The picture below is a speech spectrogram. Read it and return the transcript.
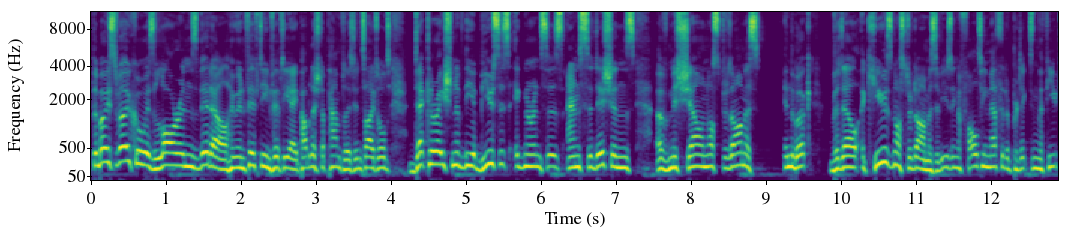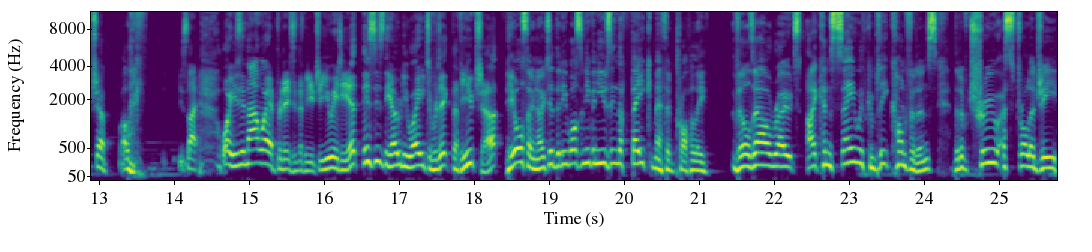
The most vocal was Lawrence Videl, who in 1558 published a pamphlet entitled Declaration of the Abuses, Ignorances, and Seditions of Michel Nostradamus. In the book, Videl accused Nostradamus of using a faulty method of predicting the future. Well, He's like, well, using that way of predicting the future, you idiot. This is the only way to predict the future. He also noted that he wasn't even using the fake method properly. Videl wrote, I can say with complete confidence that of true astrology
